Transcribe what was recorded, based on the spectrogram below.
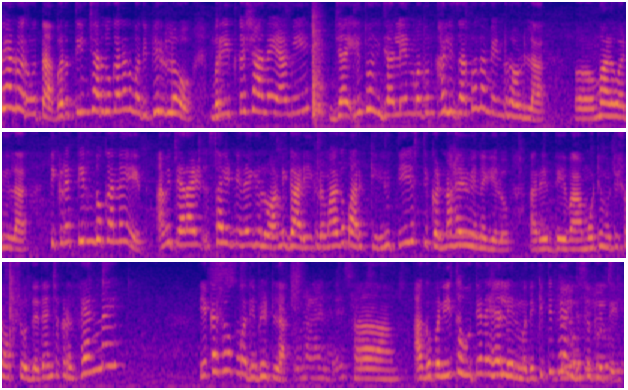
फॅनवर होता. बरं तीन चार दुकानांमध्ये फिरलो. बरं इतकं छान आहे आम्ही. ज्या इथून ज्या लेन मधून खाली जातो ना मेन रोडला माळवाडीला तिकडे तीन दुकानं आहेत. आम्ही त्या राईड साईडने नाही गेलो. आम्ही गाडी इकडे मागं पार्क केली होतीच तिकडनं हायवेने गेलो. अरे देवा मोठे मोठे शॉप शोधले. त्यांच्याकडे फॅन नाही. एका शॉपमध्ये भेटला. हा. अगं पण इथं होते ना ह्या लेनमध्ये किती फॅन दिसत होते.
